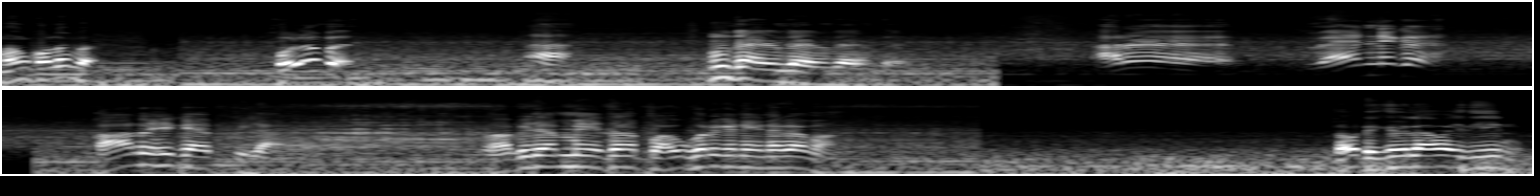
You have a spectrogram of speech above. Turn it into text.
මං කොළඹ. කොළඹ? හොඳයි හොඳයි හොඳයි හොඳයි. අර වෑන් එක කාර් එක ඇප්පිලා. අපි දැන් මේ එතන පහු කරගෙන එන ගම තව ටික වෙලාවයි තියෙන්නේ.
